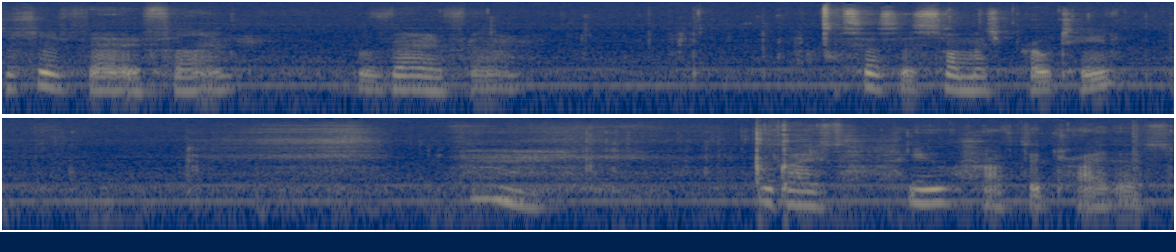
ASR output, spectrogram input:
this is very filling. Very filling. Since there's so much protein. Hmm. You guys, you have to try this.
